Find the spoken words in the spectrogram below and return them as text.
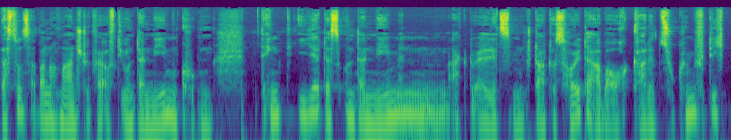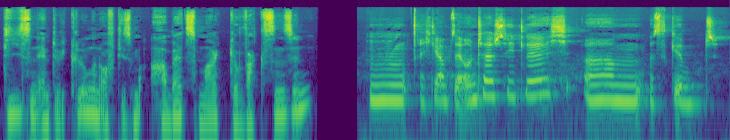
Lasst uns aber noch mal ein Stück weit auf die Unternehmen gucken. Denkt ihr, dass Unternehmen aktuell jetzt im Status heute, aber auch gerade zukünftig diesen Entwicklungen auf diesem Arbeitsmarkt gewachsen sind? Mm, ich glaube, sehr unterschiedlich. Ähm, es gibt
